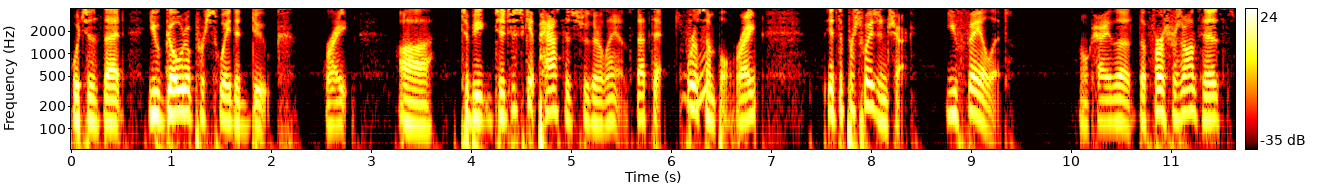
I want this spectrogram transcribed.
which is that you go to persuade a duke, right? Uh, to be, to just get passage through their lands. That's it. It's real simple, right? It's a persuasion check. You fail it. Okay, the, the first response is,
